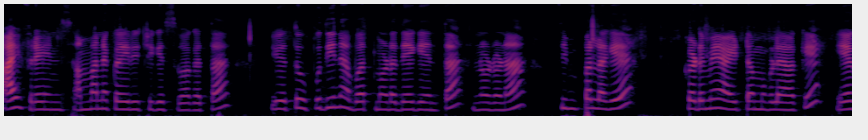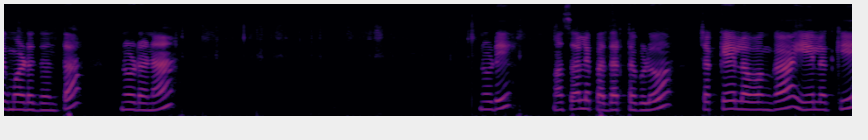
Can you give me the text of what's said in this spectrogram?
ಹಾಯ್ ಫ್ರೆಂಡ್ಸ್ ಅಮ್ಮನ ಕೈ ರುಚಿಗೆ ಸ್ವಾಗತ. ಇವತ್ತು ಪುದೀನ ಬಾತ್ ಮಾಡೋದು ಹೇಗೆ ಅಂತ ನೋಡೋಣ. ಸಿಂಪಲ್ಲಾಗೆ ಕಡಿಮೆ ಐಟಮ್ಗಳು ಹಾಕಿ ಹೇಗೆ ಮಾಡೋದು ಅಂತ ನೋಡೋಣ. ನೋಡಿ, ಮಸಾಲೆ ಪದಾರ್ಥಗಳು, ಚಕ್ಕೆ, ಲವಂಗ, ಏಲಕ್ಕಿ,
